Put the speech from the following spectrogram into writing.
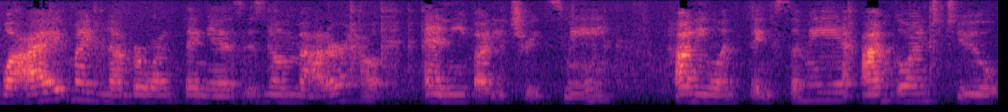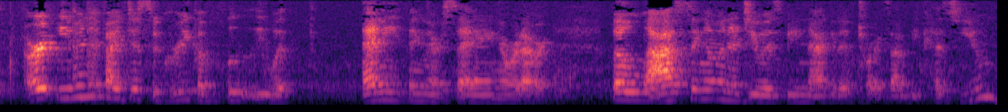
why my number one thing is is no matter how anybody treats me, how anyone thinks of me, I'm going to do, or even if I disagree completely with anything they're saying or whatever, the last thing I'm going to do is be negative towards them because you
